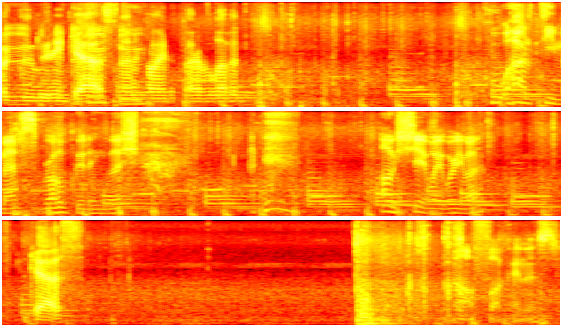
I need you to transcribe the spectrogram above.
quickly looting gas and then going to 511. Who are teamers, bro? Good English. oh shit! Wait, where you at? Gas. Oh fuck! I missed.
